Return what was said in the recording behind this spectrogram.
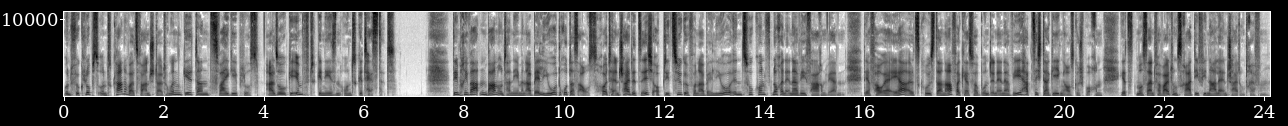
und für Clubs und Karnevalsveranstaltungen gilt dann 2G+, also geimpft, genesen und getestet. Dem privaten Bahnunternehmen Abellio droht das aus. Heute entscheidet sich, ob die Züge von Abellio in Zukunft noch in NRW fahren werden. Der VRR als größter Nahverkehrsverbund in NRW hat sich dagegen ausgesprochen. Jetzt muss sein Verwaltungsrat die finale Entscheidung treffen.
